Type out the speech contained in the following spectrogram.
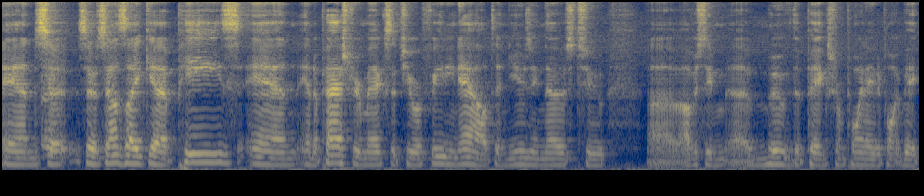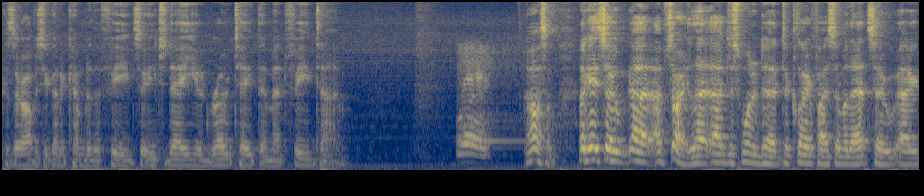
And so, so it sounds like uh, peas and, and a pasture mix that you were feeding out and using those to uh, obviously uh, move the pigs from point A to point B because they're obviously going to come to the feed. So each day you'd rotate them at feed time. Right. Awesome. Okay, so uh, I'm sorry. I just wanted to, to clarify some of that. So uh,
